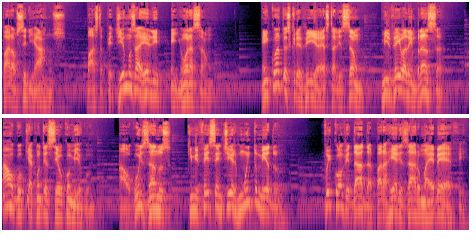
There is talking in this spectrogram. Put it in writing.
para auxiliar-nos. Basta pedirmos a Ele em oração. Enquanto escrevia esta lição, me veio à lembrança algo que aconteceu comigo há alguns anos que me fez sentir muito medo. Fui convidada para realizar uma EBF,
